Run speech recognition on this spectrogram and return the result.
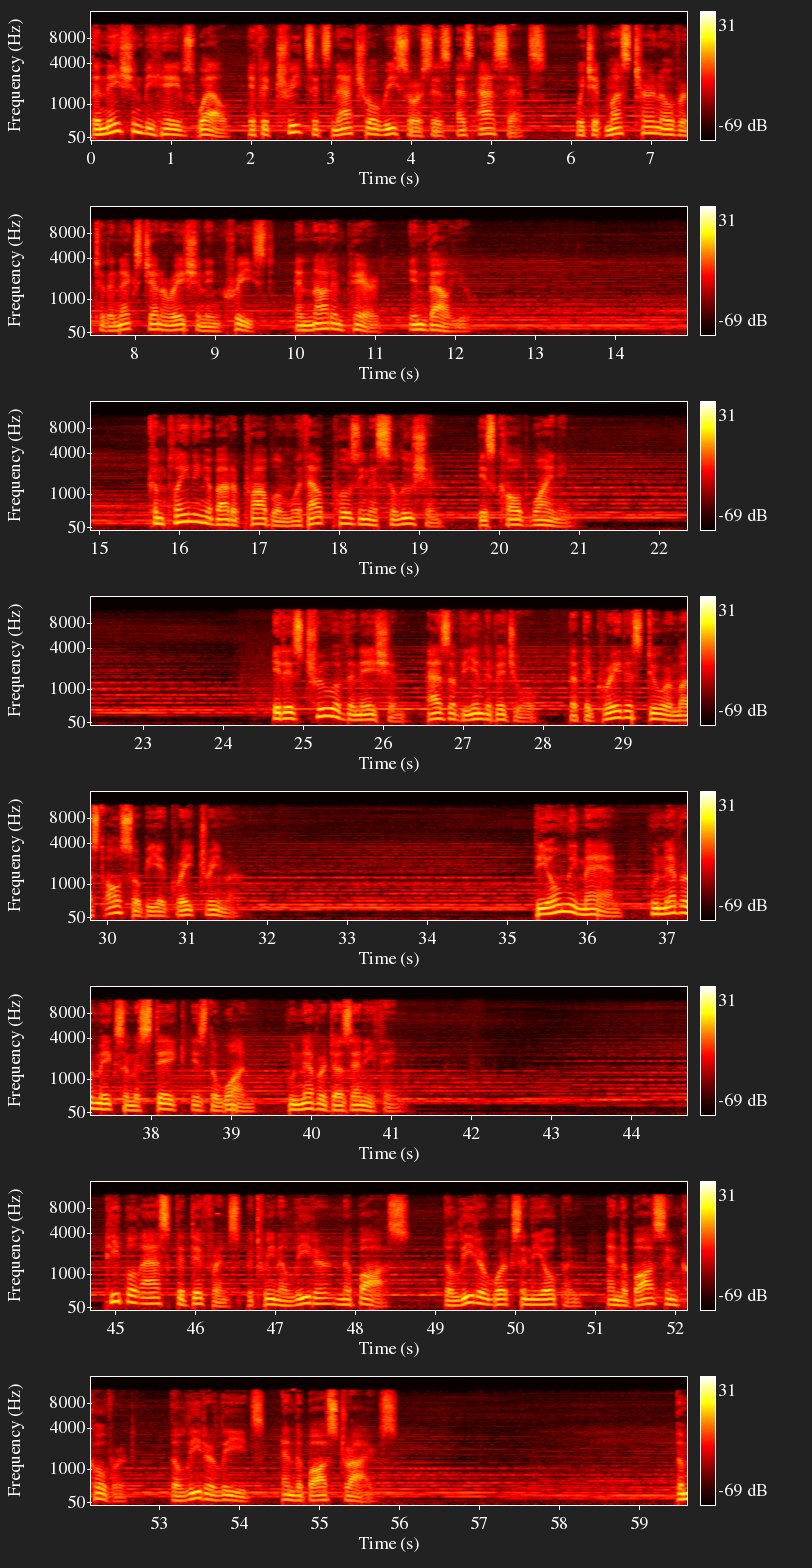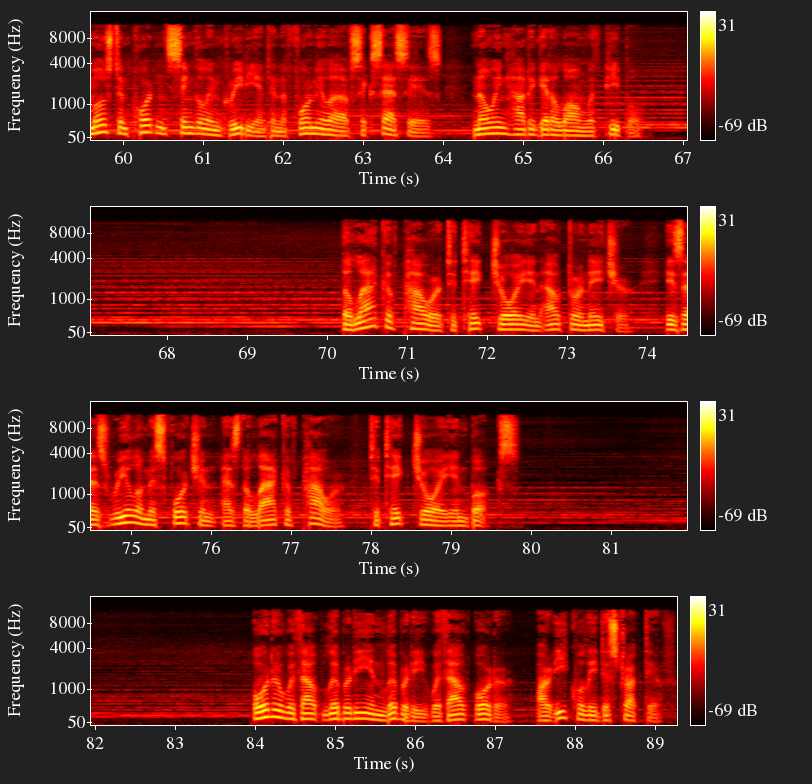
The nation behaves well, if it treats its natural resources as assets, which it must turn over to the next generation increased, and not impaired, in value. Complaining about a problem without posing a solution, is called whining. It is true of the nation, as of the individual, that the greatest doer must also be a great dreamer. The only man, who never makes a mistake is the one, who never does anything. People ask the difference between a leader and a boss. The leader works in the open, and the boss in covert. The leader leads, and the boss drives. The most important single ingredient in the formula of success is, knowing how to get along with people. The lack of power to take joy in outdoor nature, is as real a misfortune as the lack of power, to take joy in books. Order without liberty and liberty without order, are equally destructive.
